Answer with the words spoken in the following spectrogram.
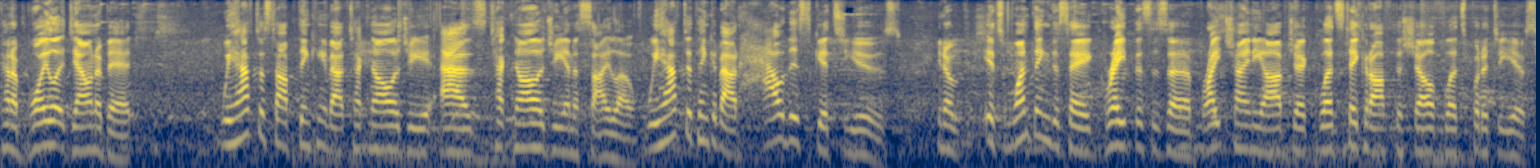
kind of boil it down a bit, we have to stop thinking about technology as technology in a silo. We have to think about how this gets used you know, it's one thing to say, great, this is a bright, shiny object, let's take it off the shelf, let's put it to use.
